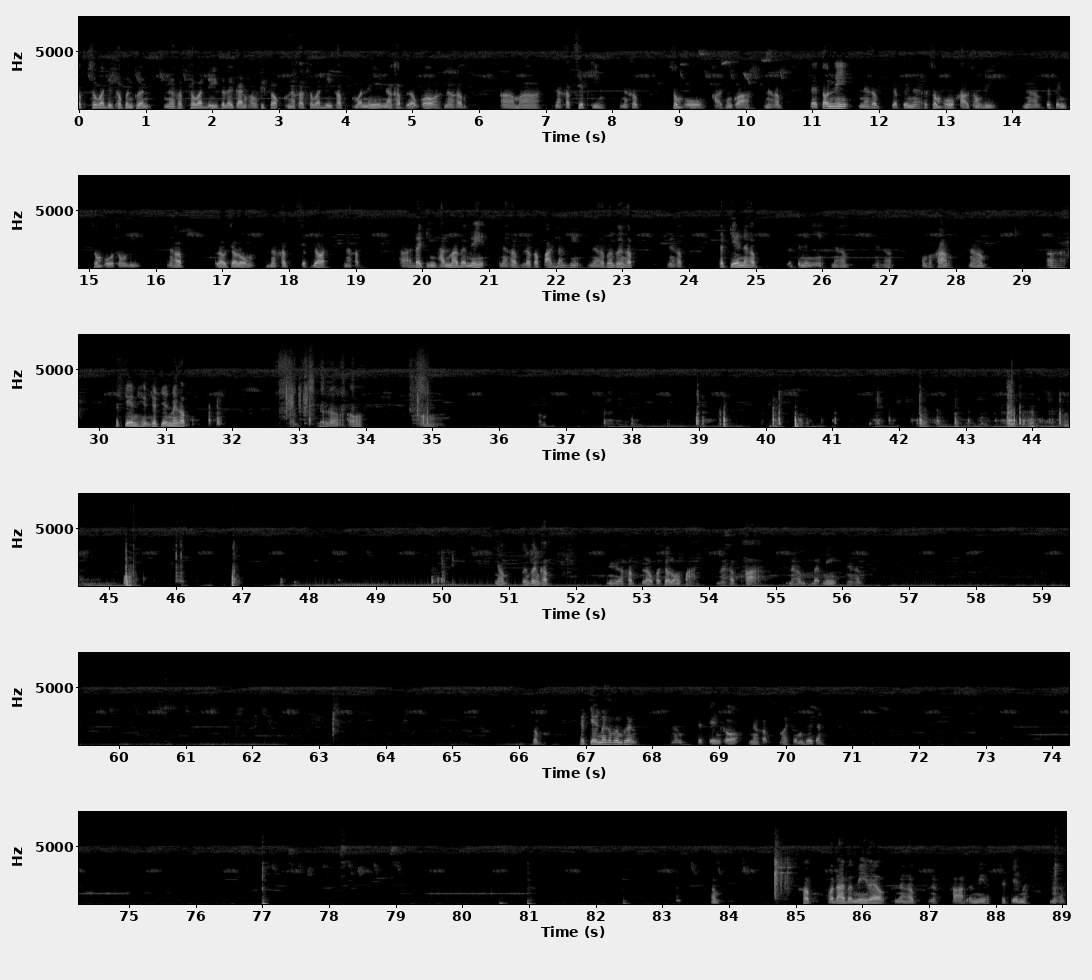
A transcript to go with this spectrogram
ครับสวัสดีครับเพื่อนๆนะครับ สวัสดีกับรายการของ t ิ k t o k นะครับ สวัสดีครับ วันนี้นะครับเราก็นะครับอ่ามานะครับเสียบกิ่งนะครับส้มโอขาวแตงกวานะครับ แต่ต้นนี้นะครับจะเป็นส้มโอขาวทองดีนะครับ จะเป็นส้มโอทองดีนะครับ เราจะลองนะครับเสียบยอดนะครับอ่าได้กิ่งพันธุ์มาแบบนี้นะครับ แล้วก็ปาดแบบนี้นะครับ เพื่อนๆครับนะครับชัดเจนนะครับ จะเป็นอย่างนี้นะครับนะครับของข้างนะครับ อ่า ชัดเจนเห็นชัดเจนไหมครับ เดี๋ยวเราเอาเอานะครับเพื่อนๆครับ นี่นะครับ เราก็จะลองปาดนะครับผ่านะครับแบบนี้นะครับ ชัดเจนไหมครับเพื่อนๆนะครับชัดเจนก็นะครับ มาชมด้วยกันครับครับพอได้แบบนี้แล้วนะครับผ่าแบบนี้ชัดเจนไหมนะครับ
